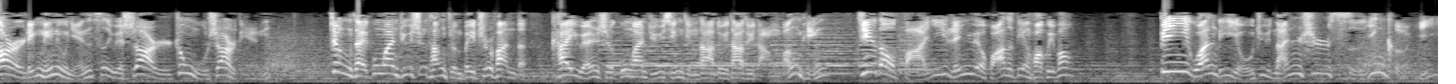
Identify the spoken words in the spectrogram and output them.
二零零六年四月十二日中午十二点，正在公安局食堂准备吃饭的开原市公安局刑警大队大队长王平接到法医任月华的电话汇报，殡仪馆里有具男尸，死因可疑。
